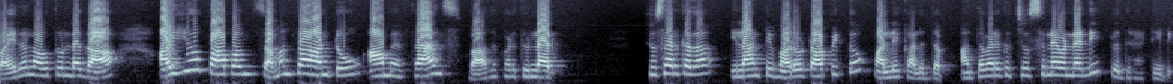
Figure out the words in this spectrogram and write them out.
వైరల్ అవుతుండగా అయ్యో పాపం సమంత అంటూ ఆమె ఫ్యాన్స్ బాధపడుతున్నారు. చూసారు కదా ఇలాంటి మరో టాపిక్తో మళ్ళీ కలుద్దాం. అంతవరకు చూస్తూనే ఉండండి రుద్ర టీవీ.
